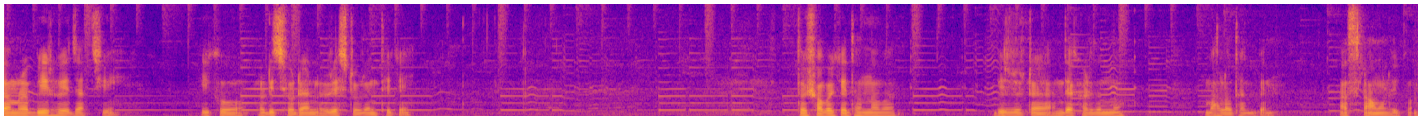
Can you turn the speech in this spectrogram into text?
তো আমরা বের হয়ে যাচ্ছি ইকো রিসোর্ট অ্যান্ড রেস্টুরেন্ট থেকে। তো সবাইকে ধন্যবাদ ভিডিওটা দেখার জন্য। ভালো থাকবেন। আসসালামু আলাইকুম।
